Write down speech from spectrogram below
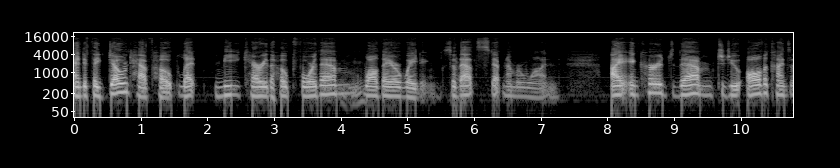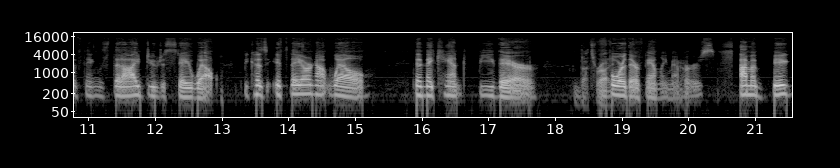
and if they don't have hope, let me carry the hope for them Mhm. while they are waiting. So Yeah. that's step number one. I encourage them to do all the kinds of things that I do to stay well. Because if they are not well, then they can't be there That's right. for their family members. I'm a big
